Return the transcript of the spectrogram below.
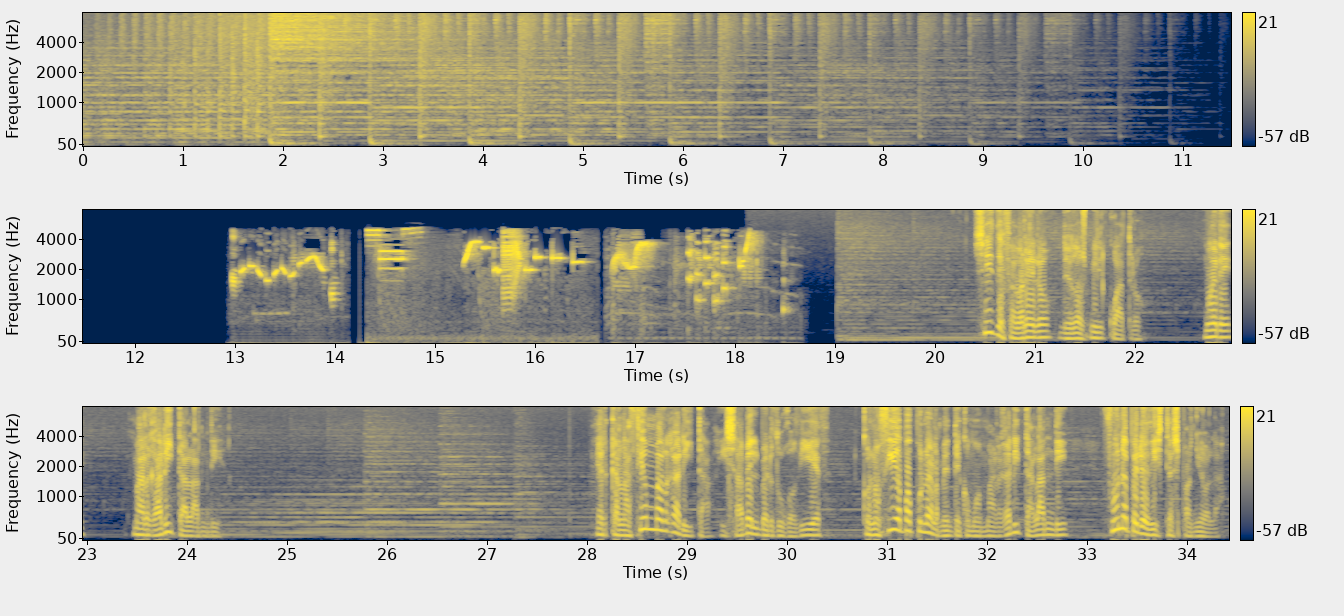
6 de febrero de 2004. Muere Margarita Landi. Encarnación Margarita Isabel Verdugo Díez, conocida popularmente como Margarita Landi, fue una periodista española.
